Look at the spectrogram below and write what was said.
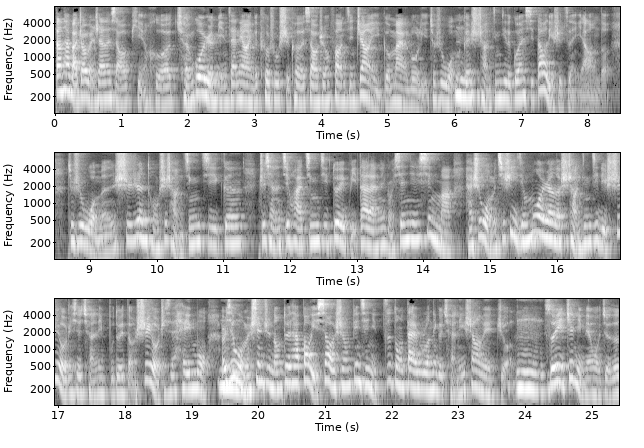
当他把赵本山的小品和全国人民在那样一个特殊时刻的笑声放进这样一个脉络里，就是我们跟市场经济的关系到底是怎样的？就是我们是认同市场经济跟之前的计划经济对比带来那种先进性吗？还是我们其实已经默认了市场经济里是有这些权力不对等，是有这些黑幕，而且我们甚至能对它报以笑声，并且你自动带入了那个权力上位者。嗯，所以这里面我觉得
